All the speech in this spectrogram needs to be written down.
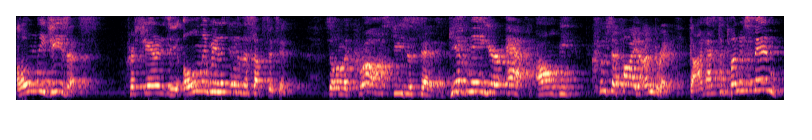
Only Jesus. Christianity is the only religion of the substitute. So on the cross, Jesus says, Give me your F. I'll be crucified under it. God has to punish sin.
